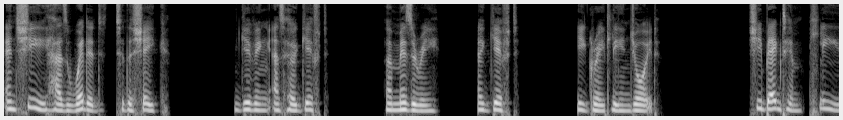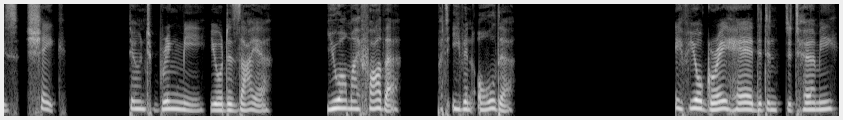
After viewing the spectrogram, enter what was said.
And she has wedded to the Sheikh, giving as her gift her misery, a gift he greatly enjoyed. She begged him, Please, Sheikh, don't bring me your desire. You are my father, but even older. If your grey hair didn't deter me,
